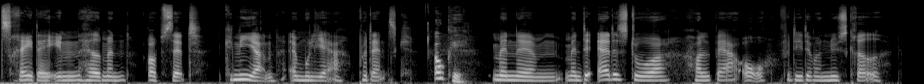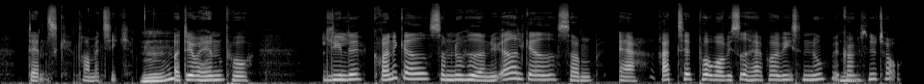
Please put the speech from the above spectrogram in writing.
tre dage inden havde man opsat Knieren af Molière på dansk. Okay. Men, øh, men det er det store Holberg-år, fordi det var nyskrevet dansk dramatik. Mm. Og det var henne på Lille Grønnegade, som nu hedder Ny Adelgade, som er ret tæt på, hvor vi sidder her på avisen nu ved mm. Kongens Nytorv.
